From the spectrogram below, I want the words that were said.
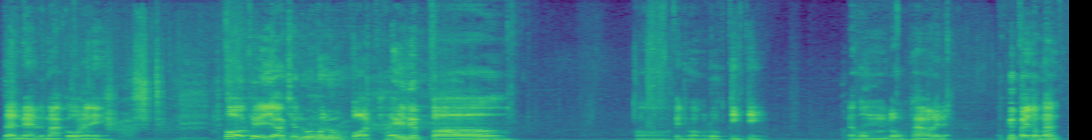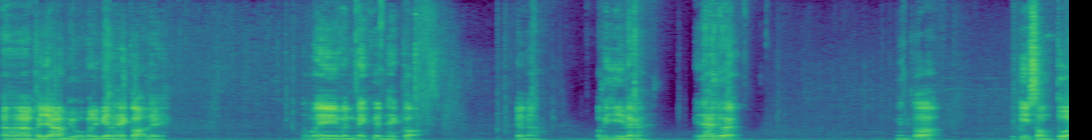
แซนแมนหรือมาโก้นั่นเองพ่อแค่อยากจะรู้ว่าลูกปลอดภัยหรือเปล่า อ๋อ เป็นห่วงลูกจริง ๆ แล้วผมหลงทางอะไรเนี่ย ขึ้นไปตรงนั้นอ่าพยายามอยู่มันไม่มีอะไรให้เกาะเลยทำไมมันไม่ขึ้นให้เกาะ เดี๋ยวนะเอาวิธีแล้วกัน ไม่ได้ด้วยงั้นก็วิธีส่งตัว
